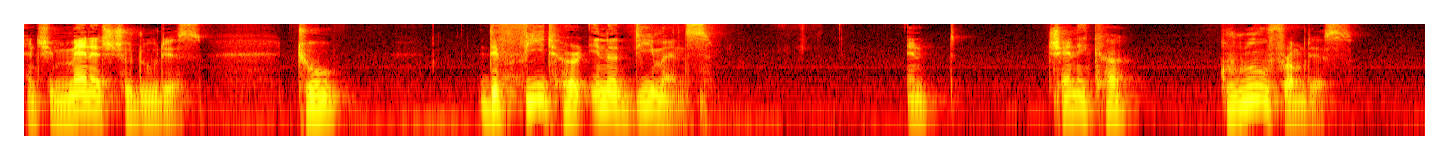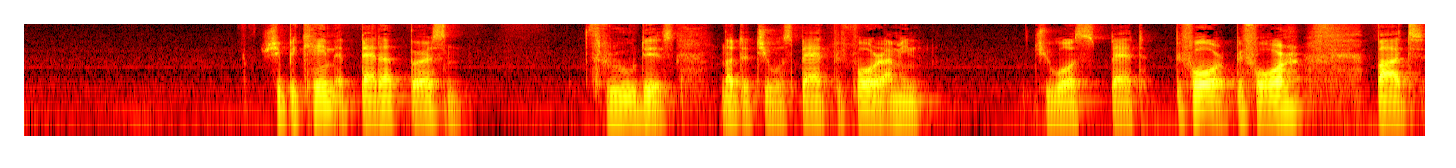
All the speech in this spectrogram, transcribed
And she managed to do this to defeat her inner demons. And Jennika grew from this. She became a better person through this. Not that she was bad before. I mean, she was bad before, before, but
